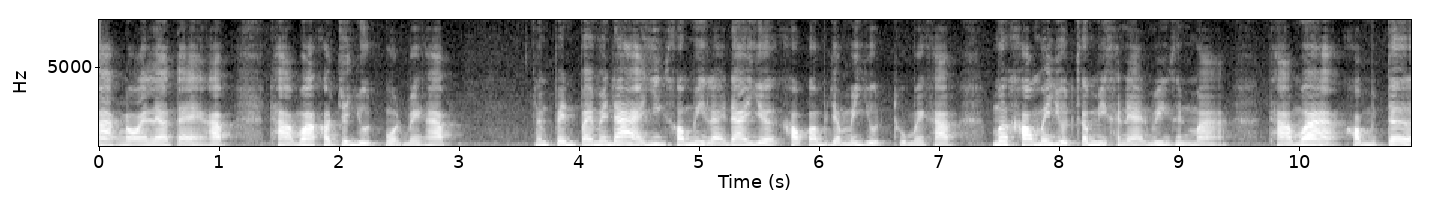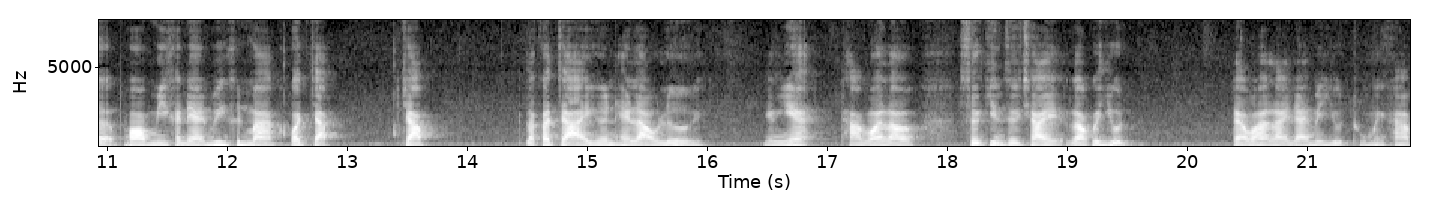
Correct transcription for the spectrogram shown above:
มากน้อยแล้วแต่ครับ ถามว่าเขาจะหยุดหมดไหมครับมันเป็นไปไม่ได้ ยิ่งเขามีรายได้เยอะเขาก็จะไม่หยุดถูกไหมครับ เมื่อเขาไม่หยุดก็มีคะแนนวิ่งขึ้นมาถามว่าคอมพิวเตอร์พอมีคะแนนวิ่งขึ้นมาเขาก็จับจับ แล้วก็จ่ายเงินให้เราเลย อย่างเงี้ยถามว่าเราซื้อกินซื้อใช้เราก็หยุด แต่ว่ารายได้ไม่หยุดถูกไหมครับ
